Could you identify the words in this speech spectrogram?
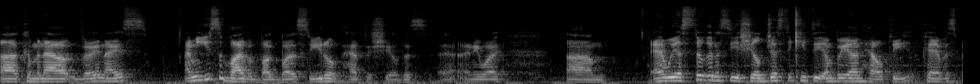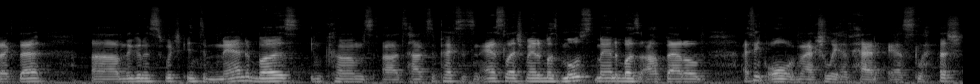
uh, coming out. Very nice. I mean, you survive a bug buzz, so you don't have to shield this uh, anyway. Um, and we are still going to see a shield just to keep the Umbreon healthy. Okay, I respect that. Um, they're going to switch into Mandibuzz. In comes uh, Toxapex. It's an Air Slash Mandibuzz. Most Mandibuzz out-battled. I think all of them actually have had Air Slash.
